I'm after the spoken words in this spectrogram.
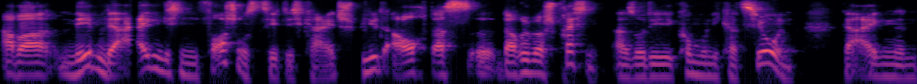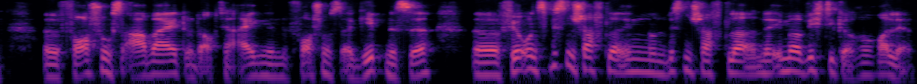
Aber neben der eigentlichen Forschungstätigkeit spielt auch das äh, darüber sprechen, also die Kommunikation der eigenen äh, Forschungsarbeit und auch der eigenen Forschungsergebnisse äh, für uns Wissenschaftlerinnen und Wissenschaftler eine immer wichtigere Rolle.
